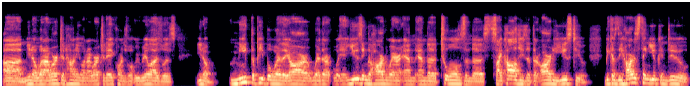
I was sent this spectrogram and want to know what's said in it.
Um, you know, when I worked at Honey, when I worked at Acorns, what we realized was, you know, meet the people where they are, where they're using the hardware and and the tools and the psychologies that they're already used to. Because the hardest thing you can do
